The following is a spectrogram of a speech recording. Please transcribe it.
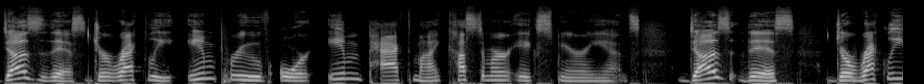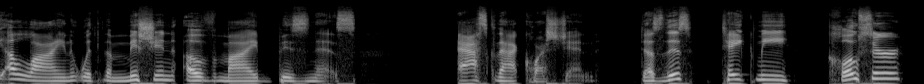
Does this directly improve or impact my customer experience? Does this directly align with the mission of my business? Ask that question. Does this take me closer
